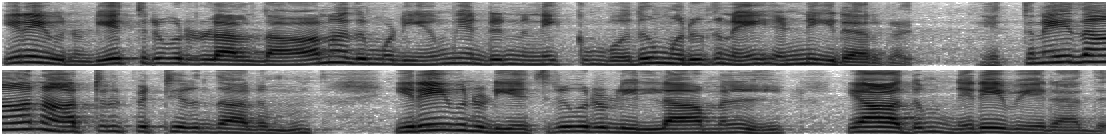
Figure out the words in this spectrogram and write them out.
இறைவனுடைய திருவருளால் தான் அது முடியும் என்று நினைக்கும்போது முருகனை எண்ணுகிறார்கள். எத்தனைதான் ஆற்றல் பெற்றிருந்தாலும் இறைவனுடைய திருவருள் இல்லாமல் யாதும் நிறைவேறாது.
